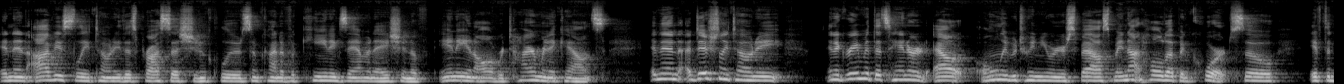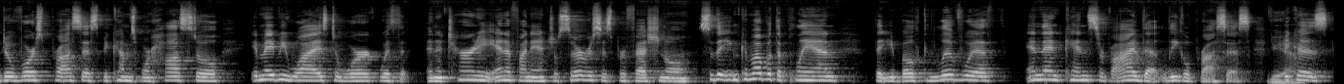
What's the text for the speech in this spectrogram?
And then obviously, Tony, this process should include some kind of a keen examination of any and all retirement accounts. And then additionally, Tony, an agreement that's handed out only between you and your spouse may not hold up in court. So if the divorce process becomes more hostile, it may be wise to work with an attorney and a financial services professional so that you can come up with a plan that you both can live with and then can survive that legal process. Yeah. Because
